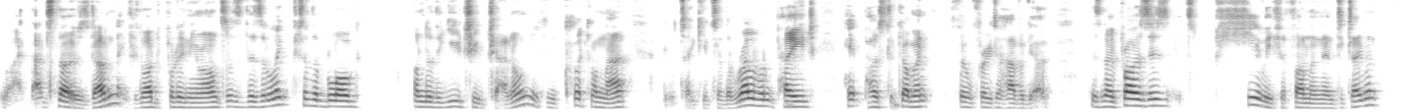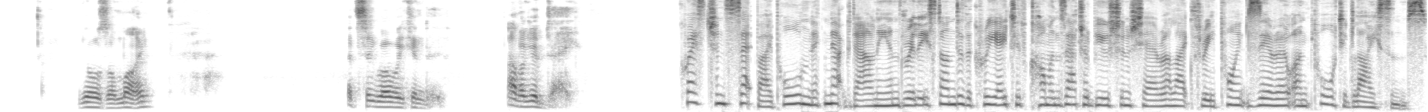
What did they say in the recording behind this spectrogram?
Right, that's those done. If you'd like to put in your answers, there's a link to the blog under the YouTube channel. You can click on that. It will take you to the relevant page. Hit post a comment. Feel free to have a go. There's no prizes. It's purely for fun and entertainment. Yours or mine. Let's see what we can do. Have a good day. Questions set by Paul Knickknack Downie and released under the Creative Commons Attribution Share Alike 3.0 unported license.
